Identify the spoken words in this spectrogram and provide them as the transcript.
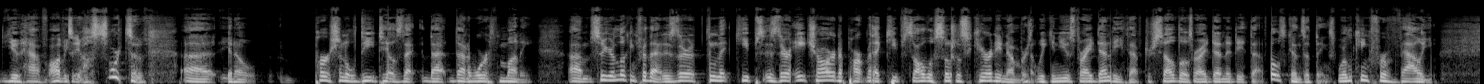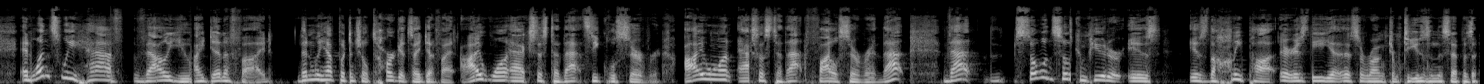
you have obviously all sorts of uh, you know personal details that, that, that are worth money. Um, so you're looking for that. Is there a thing that keeps, is there an HR department that keeps all the social security numbers that we can use for identity theft or sell those for identity theft? Those kinds of things. We're looking for value. And once we have value identified, then we have potential targets identified. I want access to that SQL server. I want access to that file server. That, that so and so's computer is is the honeypot, or is the, uh, that's a wrong term to use in this episode.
